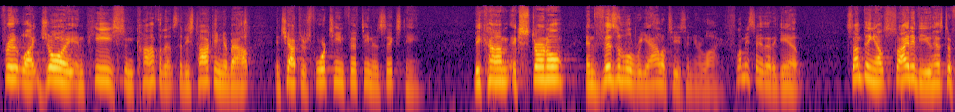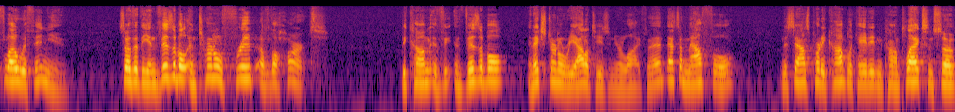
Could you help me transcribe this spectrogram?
fruit like joy and peace and confidence that he's talking about in chapters 14, 15, and 16, become external and visible realities in your life. Let me say that again. Something outside of you has to flow within you so that the invisible internal fruit of the heart become invisible and external realities in your life. That, that's a mouthful, and it sounds pretty complicated and complex. And so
